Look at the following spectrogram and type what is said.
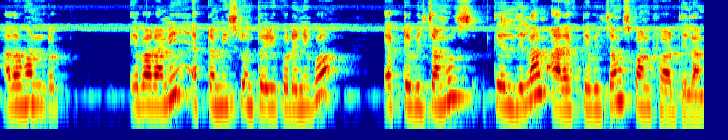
আধা ঘণ্টা, এবার আমি একটা মিশ্রণ তৈরি করে নিব। এক টেবিল চামচ তেল দিলাম আর এক টেবিল চামচ কর্নফ্লাওয়ার দিলাম।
